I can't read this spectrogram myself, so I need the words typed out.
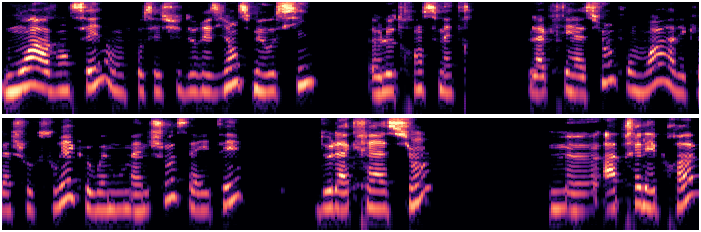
moi, avancer dans mon processus de résilience, mais aussi euh, le transmettre. La création, pour moi, avec la chauve-souris, avec le One Woman Show, ça a été de la création après l'épreuve,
